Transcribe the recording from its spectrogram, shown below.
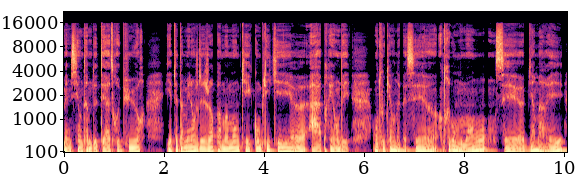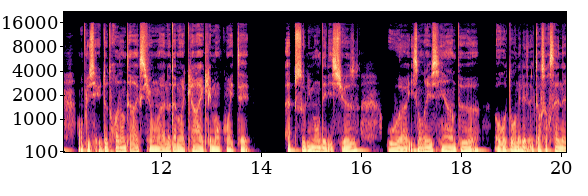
même si en termes de théâtre pur, il y a peut-être un mélange des genres par moment qui est compliqué euh, à appréhender. En tout cas, on a passé euh, un très bon moment, on s'est bien marré. En plus, il y a eu deux trois interactions, notamment avec Clara et Clément, qui ont été absolument délicieuses, où ils ont réussi à un peu retourner les acteurs sur scène.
